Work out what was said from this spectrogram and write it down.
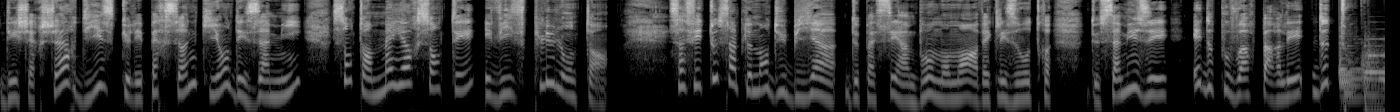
des chercheurs disent que les personnes qui ont des amis sont en meilleure santé et vivent plus longtemps. Ça fait tout simplement du bien de passer un bon moment avec les autres, de s'amuser et de pouvoir parler de tout.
